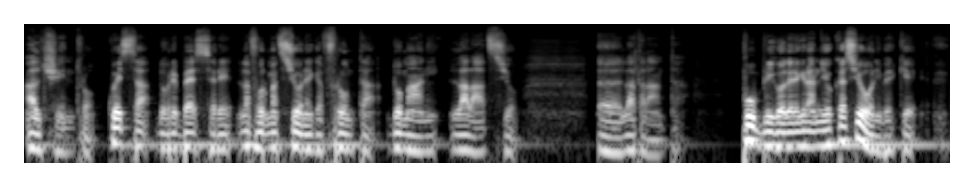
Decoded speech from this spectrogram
al centro. Questa dovrebbe essere la formazione che affronta domani la Lazio, eh, l'Atalanta. Pubblico delle grandi occasioni perché eh,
